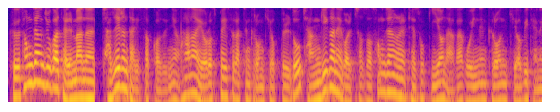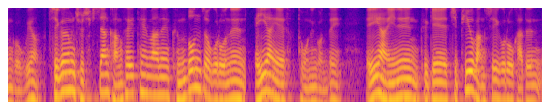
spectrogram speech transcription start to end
그 성장주가 될 만한 자질은 다 있었거든요. 하나 에어로스페이스 같은 그런 기업들도 장기간에 걸쳐서 성장을 계속 이어나가고 있는 그런 기업이 되는 거고요. 지금 주식시장 강세의 테마는 근본적으로는 AI에서부터 오는 건데 AI는 그게 GPU 방식으로 가든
